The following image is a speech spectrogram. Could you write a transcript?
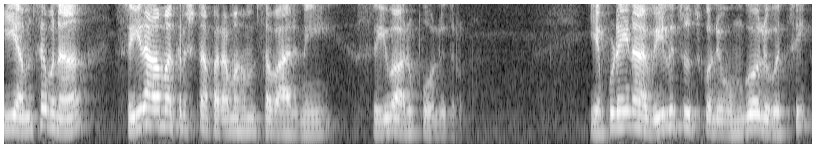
ఈ అంశమున శ్రీరామకృష్ణ పరమహంస వారిని శ్రీవారు పోలుదురు. ఎప్పుడైనా వీలు చూచుకొని ఒంగోలు వచ్చి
